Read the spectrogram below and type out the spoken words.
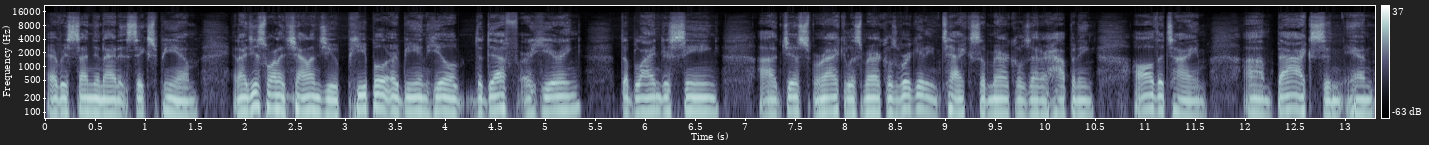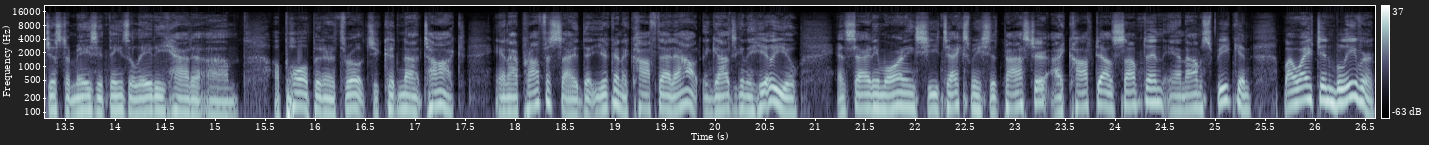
every Sunday night at 6 p.m. And I just want to challenge you people are being healed. The deaf are hearing, the blind are seeing, uh, just miraculous miracles. We're getting texts of miracles that are happening all the time, um, backs and, and just amazing things. A lady had a, um, a pulp in her throat. She could not talk. And I prophesied that you're going to cough that out and God's going to heal you. And Saturday morning, she texted me, she said, Pastor, I coughed out something and I'm speaking. My wife didn't believe her.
